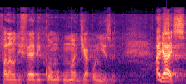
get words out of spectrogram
falando de Febe como uma diaconisa. Aliás,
